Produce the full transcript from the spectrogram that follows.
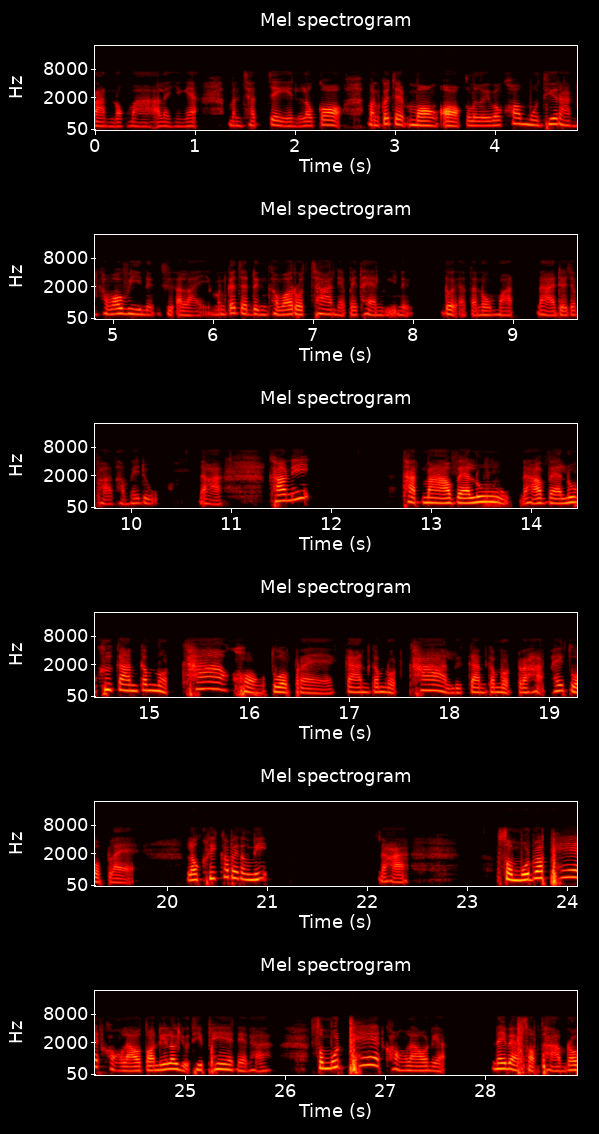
รันออกมา อะไรอย่างเงี้ย มันชัดเจน แล้วก็มันก็จะมองออกเลยว่าข้อมูลที่รันคำว่า V1 คืออะไร มันก็จะดึงคำว่ารสชาติเนี่ยไปแทน V1 โดยอัตโนมัตินะคะ เดี๋ยวจะพาทำให้ดูนะคะ คราวนี้ ถัดมา value นะคะ value คือการกำหนดค่าของตัวแปร การกำหนดค่า หรือการกำหนดรหัสให้ตัวแปร เราคลิกเข้าไปตรงนี้ นะคะ สมมุติว่าเพศของเราตอนนี้เราอยู่ที่เพศเนี่ยนะคะสมมุติเพศของเราเนี่ย ในแบบสอบถามเรา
